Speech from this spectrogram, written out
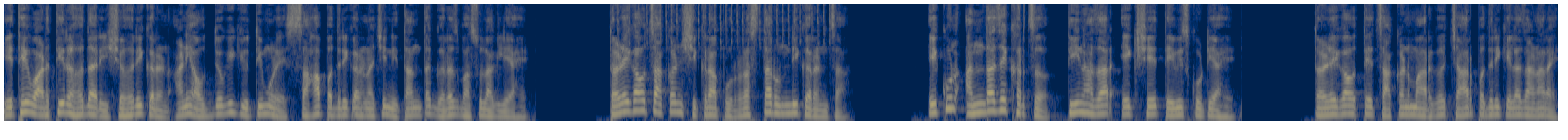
येथे वाढती रहदारी शहरीकरण आणि औद्योगिक युतीमुळे सहा पदरीकरणाची नितांत गरज भासू लागली आहे. तळेगाव चाकण शिक्रापूर रस्ता रुंदीकरणचा एकूण अंदाजे खर्च तीन हजार एकशे तेवीस कोटी आहे. तळेगाव ते चाकण मार्ग चार पदरी केला जाणार आहे.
